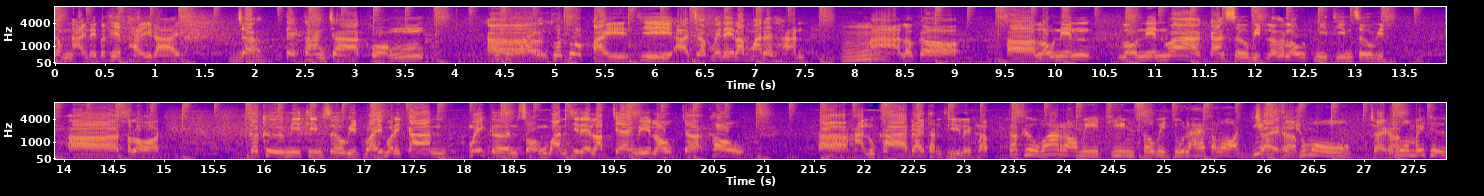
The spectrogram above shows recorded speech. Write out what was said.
จำหน่ายในประเทศไทยได้จะแตกต่างจากของอ่าทั่วๆไปทั่วๆไปที่อาจจะไม่ได้รับมาตรฐานอืม มาแล้วก็อ่าเราเน้นเราเน้นว่าการเซอร์วิสแล้วก็เรามีทีมเซอร์วิสอ่าตลอด ก็คือมีทีมเซอร์วิสไว้บริการไม่เกิน 2 วันที่ได้รับแจ้งนี้เราจะเข้าอ่าหาลูกค้าได้ทันทีเลยครับ ก็คือว่าเรามีทีมเซอร์วิสดูแลตลอด ใช่ครับ24 ชั่วโมง ใช่ครับรวมไปถึง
